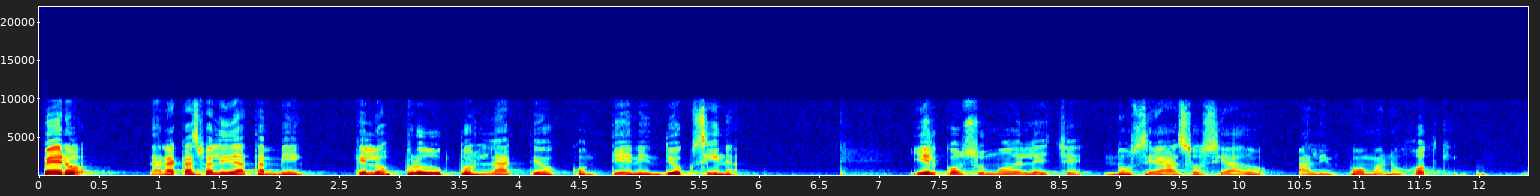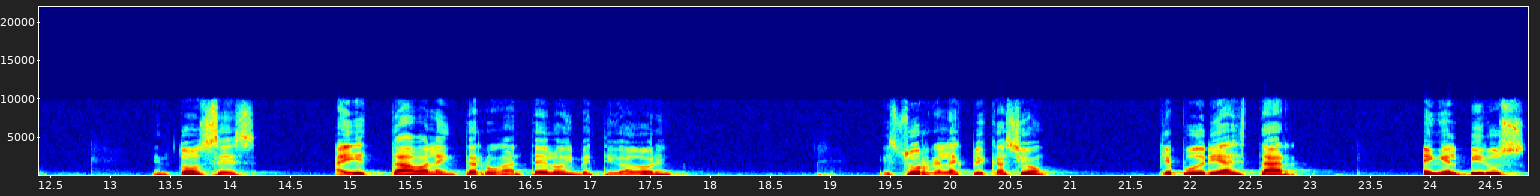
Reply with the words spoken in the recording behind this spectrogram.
Pero da la casualidad también que los productos lácteos contienen dioxina y el consumo de leche no se ha asociado al linfoma no Hodgkin. Entonces, Ahí estaba la interrogante de los investigadores y surge la explicación que podría estar en el virus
